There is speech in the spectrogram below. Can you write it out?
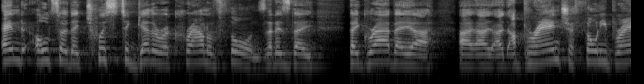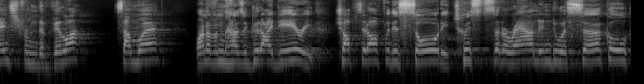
and also they twist together a crown of thorns. That is, they, they grab a, uh, a, a, a branch, a thorny branch from the villa somewhere, one of them has a good idea. He chops it off with his sword. He twists it around into a circle,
